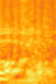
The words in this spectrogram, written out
We're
